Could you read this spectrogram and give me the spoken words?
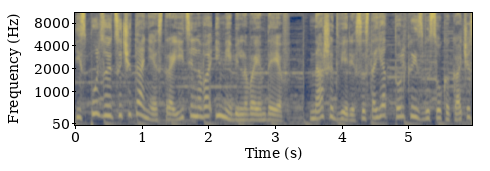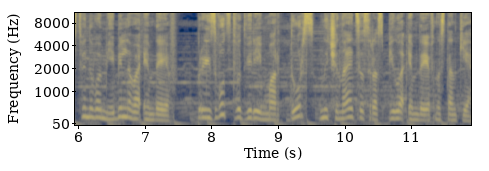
используют сочетание строительного и мебельного МДФ. Наши двери состоят только из высококачественного мебельного МДФ. Производство дверей Mart Doors начинается с распила МДФ на станке.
